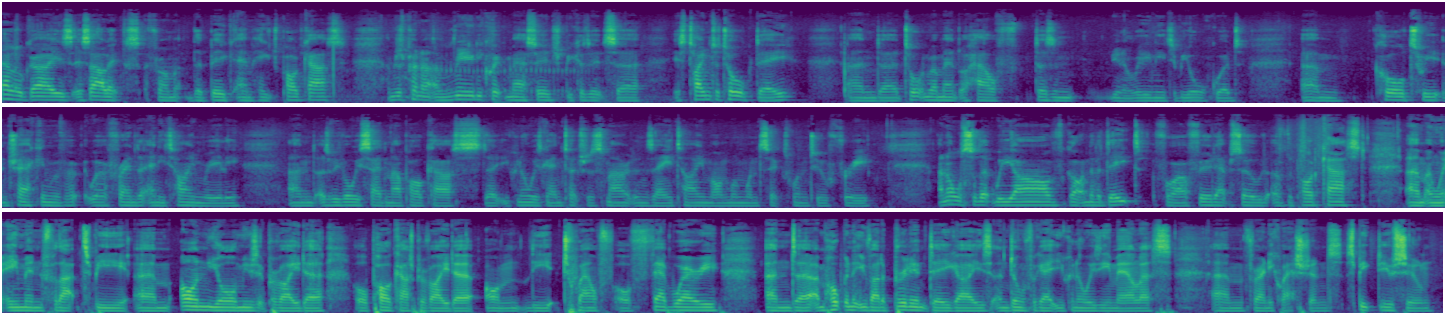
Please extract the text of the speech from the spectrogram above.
Hello, guys. It's Alex from the Big MH podcast. I'm just putting out a really quick message because it's uh, it's time to talk day, and uh, talking about mental health doesn't you know really need to be awkward. Um, call, tweet, and check in with a, with a friend at any time, really. And as we've always said in our podcast, uh, you can always get in touch with Samaritans anytime on one one six one two three and also that we have got another date for our third episode of the podcast, um, and we're aiming for that to be um, on your music provider or podcast provider on the 12th of February. And uh, I'm hoping that you've had a brilliant day, guys, and don't forget you can always email us um, for any questions. Speak to you soon.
